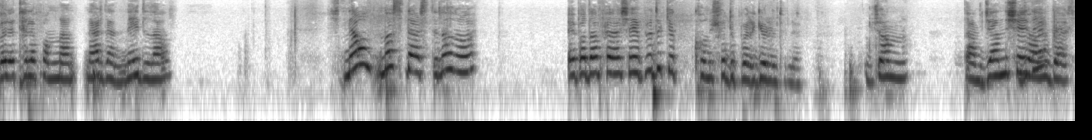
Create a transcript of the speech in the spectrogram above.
Böyle telefondan nereden neydi lan? İşte ne ol nasıl dersti lan o? EBA'dan falan şey yapıyorduk ya konuşuyorduk böyle görüntülü. Canlı. Tamam canlı şeyde Canlı ders.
